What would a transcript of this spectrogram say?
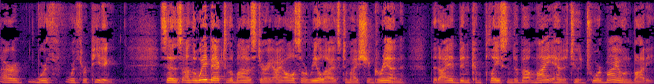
are worth, worth repeating says, On the way back to the monastery, I also realized to my chagrin that I had been complacent about my attitude toward my own body.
